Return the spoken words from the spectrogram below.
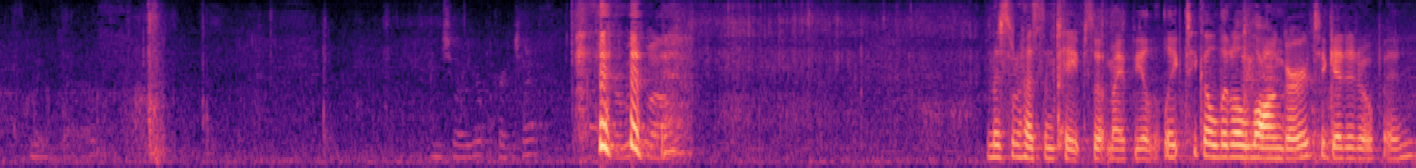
Let's move this. Enjoy your purchase. Sure we will. This one has some tape, so it might be like take a little longer to get it open.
